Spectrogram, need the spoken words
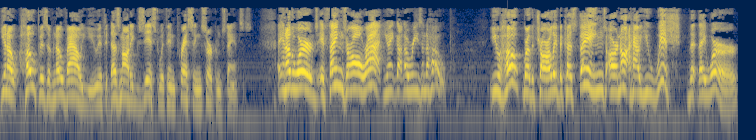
You know, hope is of no value if it does not exist within pressing circumstances. In other words, if things are alright, you ain't got no reason to hope. You hope, Brother Charlie, because things are not how you wish that they were,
